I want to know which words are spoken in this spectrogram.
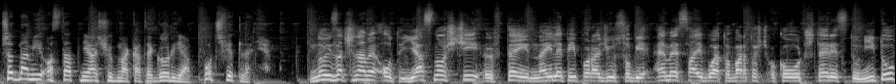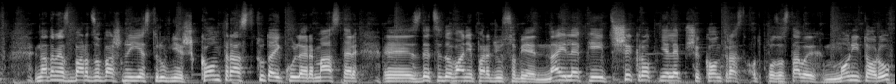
Przed nami ostatnia, siódma kategoria, podświetlenie. No i zaczynamy od jasności. W tej najlepiej poradził sobie MSI, była to wartość około 400 nitów. Natomiast bardzo ważny jest również kontrast. Tutaj Cooler Master e, zdecydowanie poradził sobie najlepiej, trzykrotnie lepszy kontrast od pozostałych monitorów.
